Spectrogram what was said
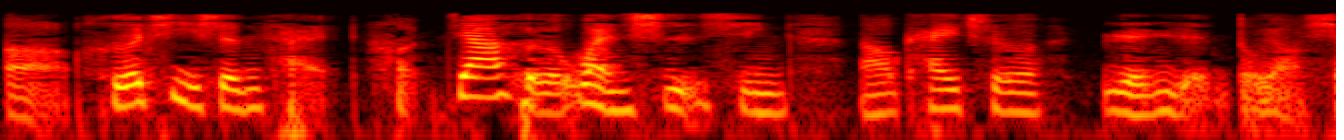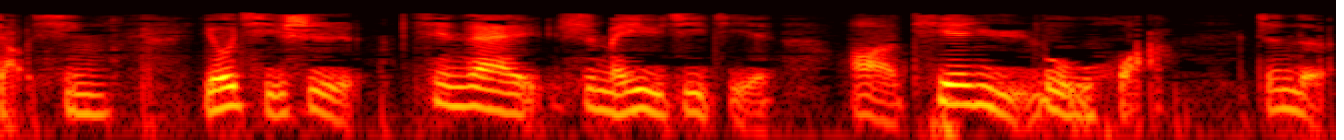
呃和气生财，家和万事兴。然后开车人人都要小心，尤其是。现在是梅雨季节啊，天雨路滑，真的，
